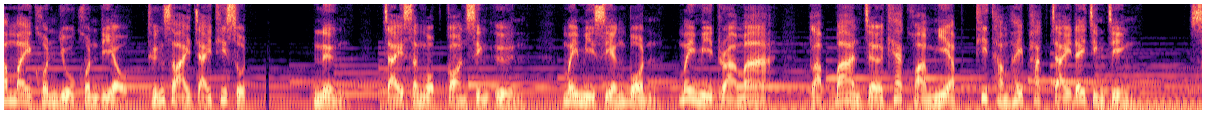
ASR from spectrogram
ทำไมคนอยู่คนเดียวถึงสบายใจที่สุด 1. ใจสงบก่อนสิ่งอื่น ไม่มีเสียงบน่นไม่มีดราม่ากลับบ้านเจอแค่ความเงียบที่ทำให้พักใจได้จริง ๆ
